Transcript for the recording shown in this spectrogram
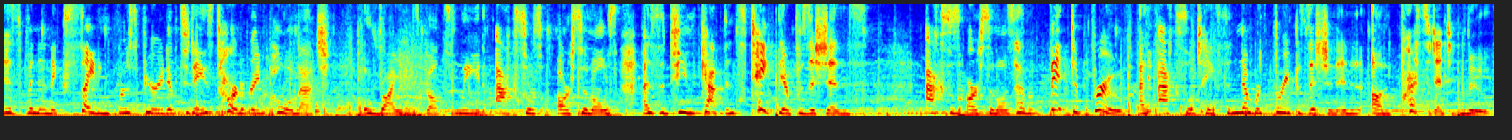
Has been an exciting first period of today's tardigrade polo match. Orion's belts lead Axel's Arsenals as the team captains take their positions. Axel's Arsenals have a bit to prove as Axel takes the number three position in an unprecedented move.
